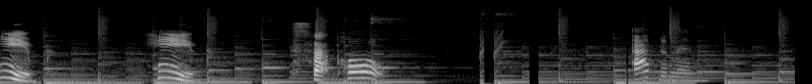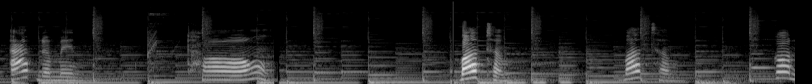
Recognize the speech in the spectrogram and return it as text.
hip hip สะโพก abdomen abdomen ท้อง bottom bottom ก้น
